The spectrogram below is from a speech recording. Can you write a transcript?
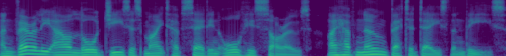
And verily our Lord Jesus might have said in all his sorrows, I have known better days than these.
